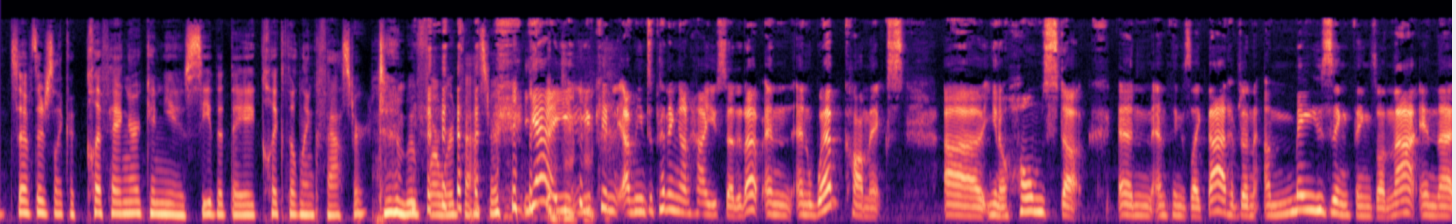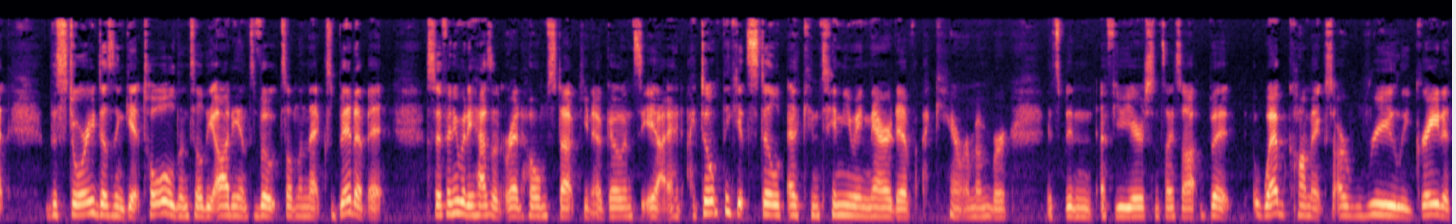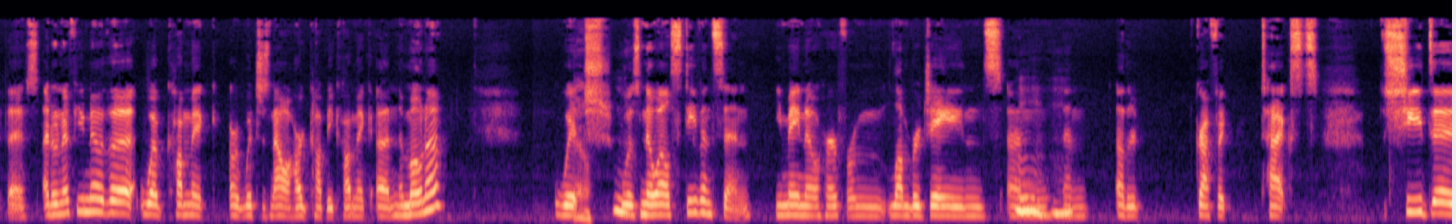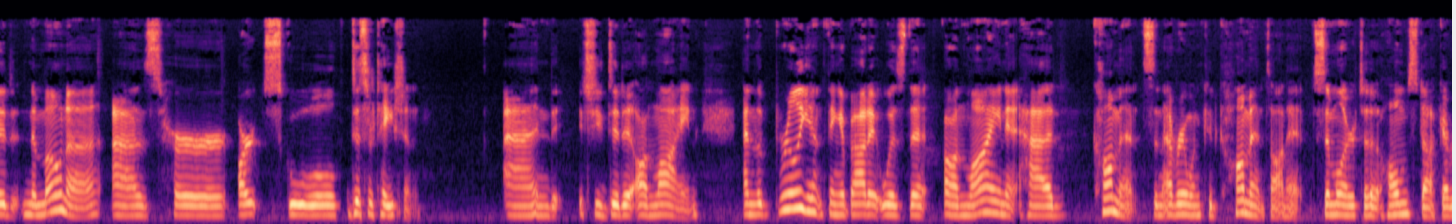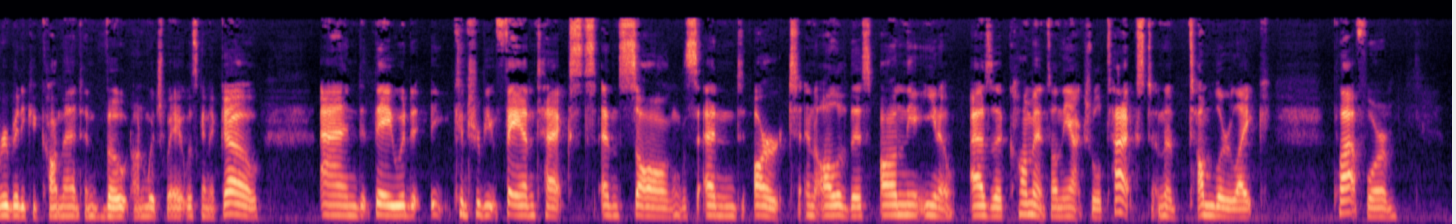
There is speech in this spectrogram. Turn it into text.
So if there's like a cliffhanger, can you see that they click the link faster to move forward faster? yeah, you, you, can. I mean, depending on how you set it up, and and web comics, uh, you know, Homestuck and and things like that have done amazing things on that. In that the story doesn't get told until the audience votes on the next bit of it. So if anybody hasn't read Homestuck, you know, go and see. I, I don't think it's still a continuing narrative. I can't remember. It's been a few years since I saw it, but web comics are really great at this. I don't know if you know the web comic, or which is now a hard copy comic, uh, Nimona, which no. was Noelle Stevenson. You may know her from Lumberjanes and, mm-hmm. and other graphic texts. She did Nimona as her art school dissertation, and she did it online. And the brilliant thing about it was that online it had comments and everyone could comment on it. Similar to Homestuck, everybody could comment and vote on which way it was going to go. And they would eh, contribute fan texts and songs and art and all of this on the, you know, as a comment on the actual text and a Tumblr like platform.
